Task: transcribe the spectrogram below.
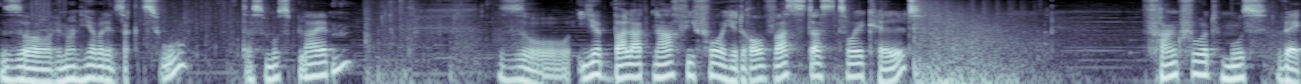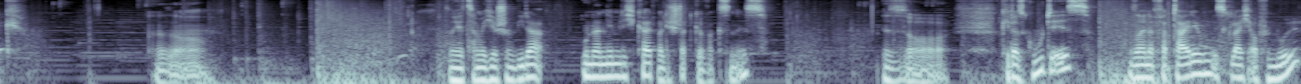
So, wir machen hier aber den Sack zu. Das muss bleiben. So, ihr ballert nach wie vor hier drauf, was das Zeug hält. Frankfurt muss weg. Also. So, jetzt haben wir hier schon wieder Unannehmlichkeit, weil die Stadt gewachsen ist. So. Okay, das Gute ist, seine Verteidigung ist gleich auf 0.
